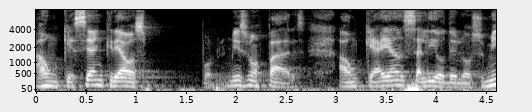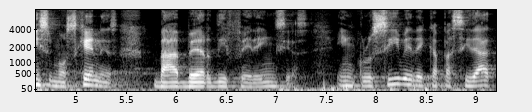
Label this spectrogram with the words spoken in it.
aunque sean criados por los mismos padres, aunque hayan salido de los mismos genes, va a haber diferencias, inclusive de capacidad,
